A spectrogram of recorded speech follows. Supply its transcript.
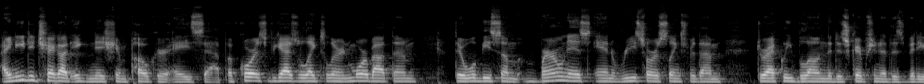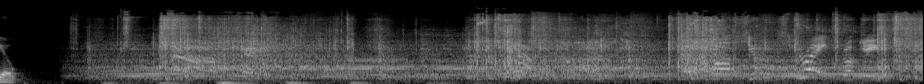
I need to check out Ignition Poker ASAP. Of course, if you guys would like to learn more about them, there will be some bonus and resource links for them directly below in the description of this video. Rookie.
